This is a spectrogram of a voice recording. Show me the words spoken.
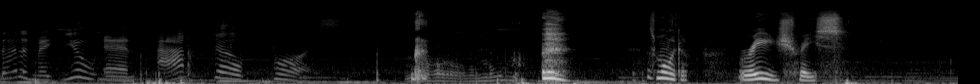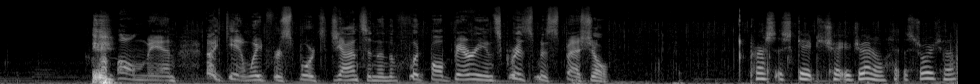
that'd make you an octopus. It's more like a rage face. oh man, I can't wait for Sports Johnson and the Football Barians Christmas special. Press escape to check your journal. Hit the story tab.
